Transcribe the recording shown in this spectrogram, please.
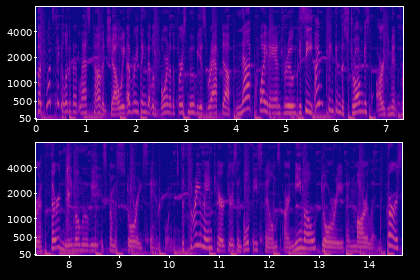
But let's take a look at that last comment, shall we? Everything that was born of the first movie is wrapped up. Not quite, Andrew. You see, I'm thinking the strongest argument for a third Nemo movie is from a story standpoint. The three main characters in both these films are Nemo, Dory, and Marlin. First,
